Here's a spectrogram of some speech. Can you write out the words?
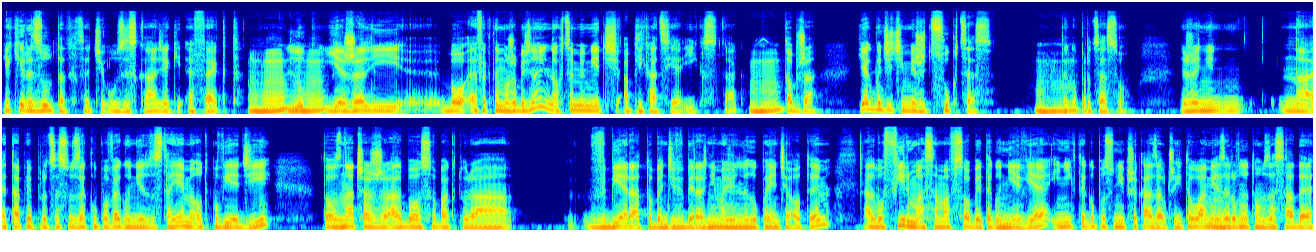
jaki rezultat chcecie uzyskać, jaki efekt, mm-hmm, lub mm-hmm. jeżeli, bo efektem może być, no, no chcemy mieć aplikację X, tak? Mm-hmm. Dobrze. Jak będziecie mierzyć sukces mhm. tego procesu? Jeżeli nie, na etapie procesu zakupowego nie dostajemy odpowiedzi, to oznacza, że albo osoba, która wybiera, to będzie wybierać, nie ma zielonego pojęcia o tym, albo firma sama w sobie tego nie wie i nikt tego po prostu nie przekazał. Czyli to łamie hmm. zarówno tą zasadę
